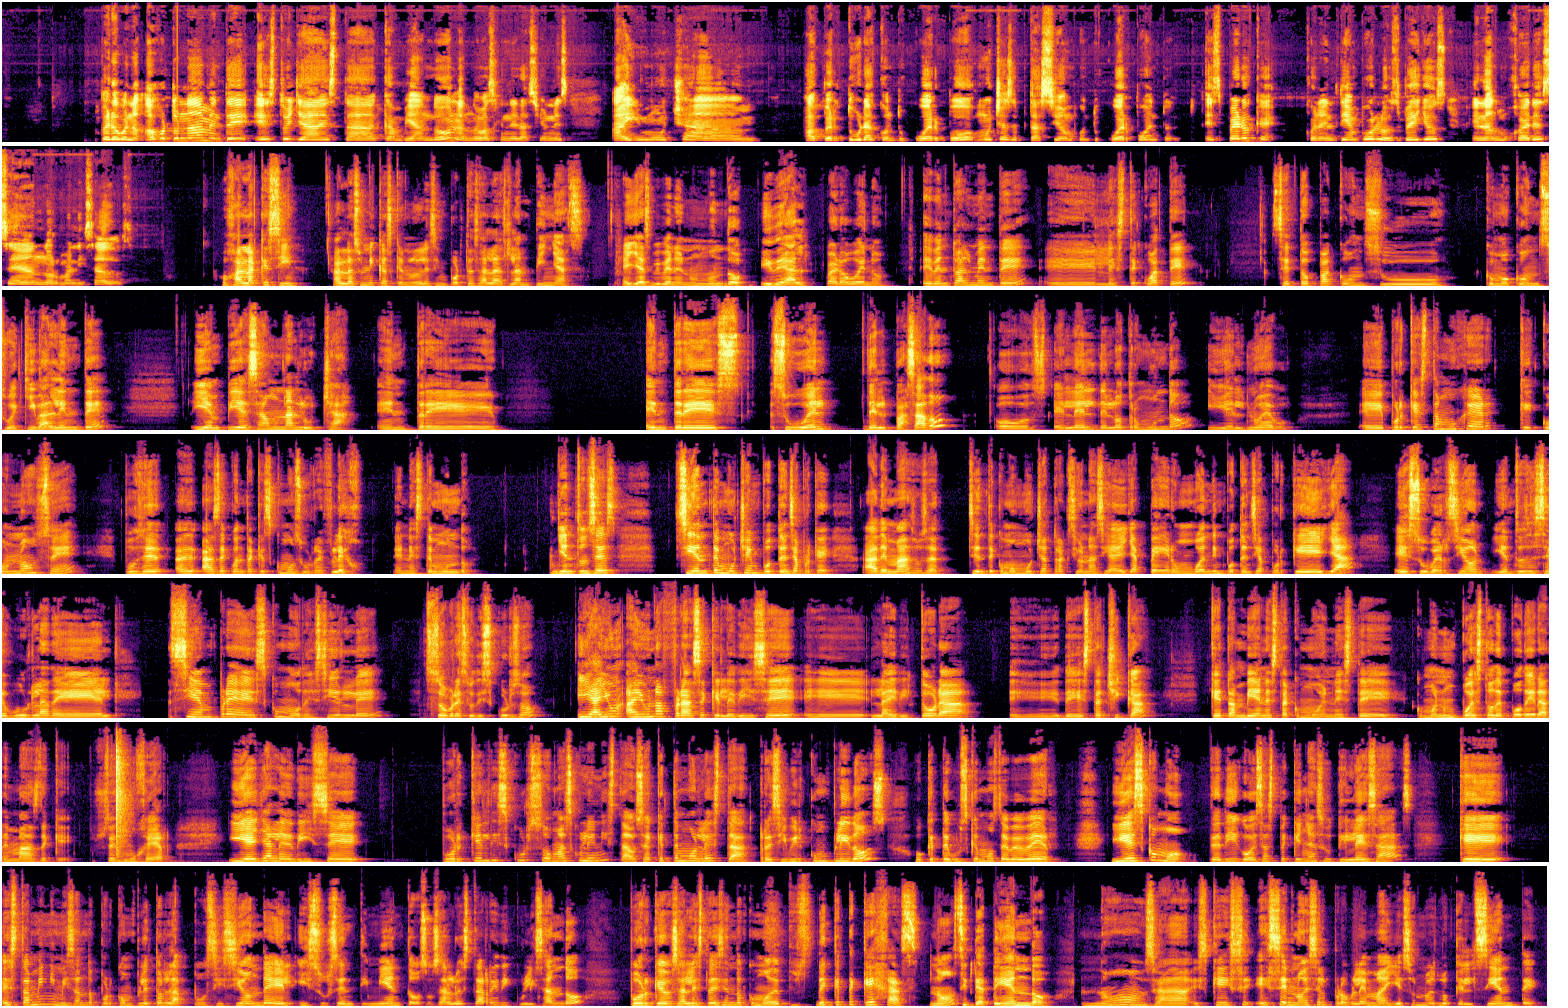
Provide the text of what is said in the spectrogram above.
Pero bueno, afortunadamente esto ya está cambiando. Las nuevas generaciones hay mucha apertura con tu cuerpo, mucha aceptación con tu cuerpo. Entonces, espero que con el tiempo los vellos en las mujeres sean normalizados. Ojalá que sí. A las únicas que no les importa es a las lampiñas. Ellas viven en un mundo ideal. Pero bueno, eventualmente el este cuate se topa con su como con su equivalente y empieza una lucha entre entre su él del pasado o el él del otro mundo y el nuevo. Eh, porque esta mujer que conoce pues eh, eh, haz de cuenta que es como su reflejo en este mundo. Y entonces siente mucha impotencia porque además, o sea, siente como mucha atracción hacia ella, pero un buen de impotencia porque ella es su versión y entonces se burla de él. Siempre es como decirle sobre su discurso. Y hay, un, hay una frase que le dice la editora de esta chica, que también está como en este, como en un puesto de poder, además de que pues, es mujer, y ella le dice, ¿por qué el discurso masculinista? O sea, ¿qué te molesta? ¿Recibir cumplidos o que te busquemos de beber? Y es como, te digo, esas pequeñas sutilezas que está minimizando por completo la posición de él y sus sentimientos, o sea, lo está ridiculizando porque, o sea, le está diciendo como de, pues, ¿de qué te quejas? ¿No? Si te atiendo. No, o sea, es que ese, no es el problema y eso no es lo que él siente.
